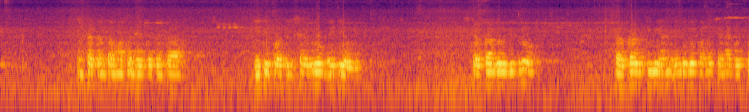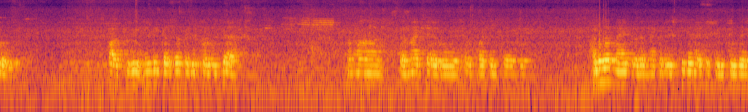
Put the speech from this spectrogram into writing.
ಅಂತಕ್ಕಂಥ ಮಾತನ್ನು ಹೇಳ್ತಕ್ಕಂಥ ಜಿ ಟಿ ಪಾಟೀಲ್ ಸಾಹೇಬರು, ಭೇಟಿ ಅವರು. ಸರ್ಕಾರದೊಳಗಿದ್ರು ಸರ್ಕಾರದ ಕಿವಿ ಹೆಂಗೆ ಹಿಂಡಬೇಕು ಅನ್ನೋದು ಚೆನ್ನಾಗಿ ಗೊತ್ತು ಅವರು ಆ ಕಿವಿ ಹಿಂಡಿ ಕೆಲಸ ತೆಗೆದುಕೊಳ್ಳುತ್ತೆ. ನಮ್ಮ ಕರ್ನಾಟಕ ಸಾಹೇಬರು, ಎಸ್ ಎಲ್ ಪಾಟೀಲ್ ಸಾಹೇಬರು, ಹಲವಾರು ನಾಯಕರು ಅದನ್ನು ಯಾಕಂದರೆ ಇಷ್ಟು ಜನ ಹೆಸರು ತೆಗೆದುಕೊಳ್ಳದೆ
